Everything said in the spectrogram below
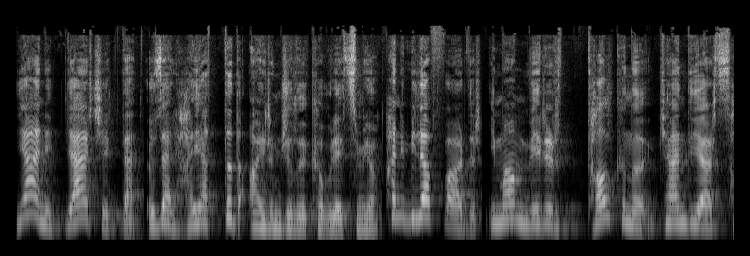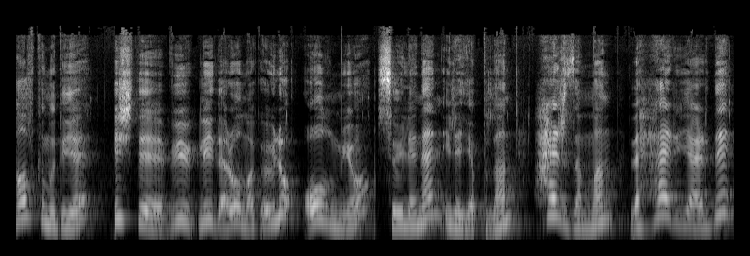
Yani gerçekten özel hayatta da ayrımcılığı kabul etmiyor. Hani bir laf vardır imam verir talkını kendi yer salkımı diye işte büyük lider olmak öyle olmuyor. Söylenen ile yapılan her zaman ve her yerde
